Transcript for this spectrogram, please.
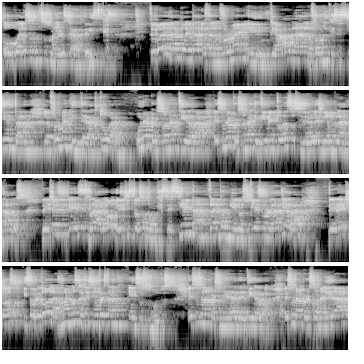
o cuáles son sus mayores características? Te puedes dar cuenta hasta la forma en que hablan, la forma en que se sientan, la forma en que interactúan. Una persona tierra es una persona que tiene todos sus ideales bien plantados. De hecho, es, es raro y es chistoso porque se sientan, plantan bien los pies sobre la tierra, derechos y sobre todo las manos casi siempre están en sus muslos. Esa es una personalidad de tierra. Es una personalidad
